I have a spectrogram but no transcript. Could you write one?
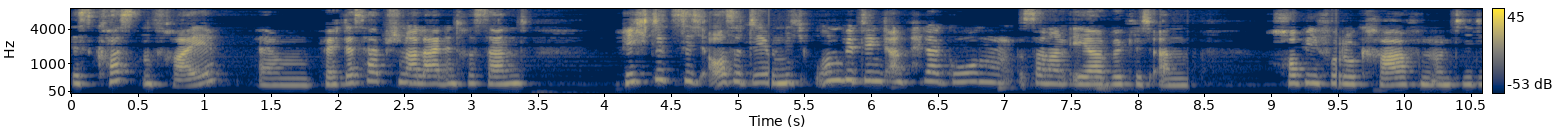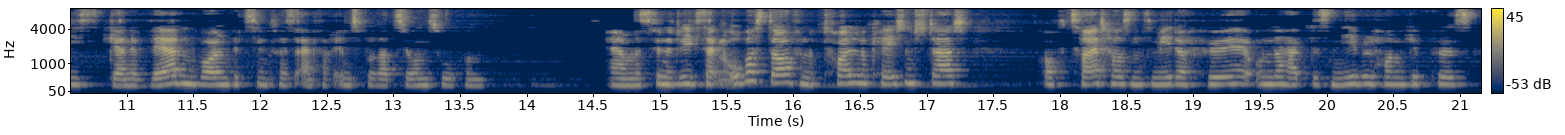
ist kostenfrei ähm, vielleicht deshalb schon allein interessant, richtet sich außerdem nicht unbedingt an Pädagogen, sondern eher wirklich an Hobbyfotografen und die, die es gerne werden wollen, beziehungsweise einfach Inspiration suchen. Ähm, es findet, wie gesagt, in Oberstdorf, in einer tollen Location statt, auf 2000 Meter Höhe unterhalb des Nebelhorngipfels.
